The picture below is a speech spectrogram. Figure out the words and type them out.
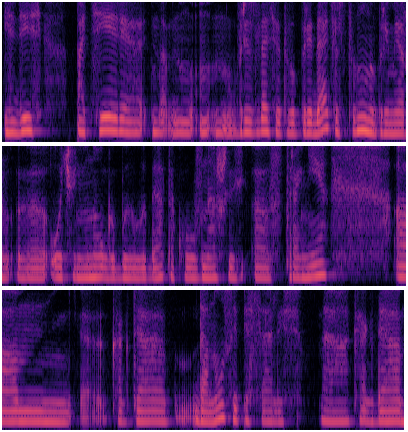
И здесь потеря в результате этого предательства, ну, например, э, очень много было да, такого в нашей э, стране, э, когда доносы писались, да, когда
